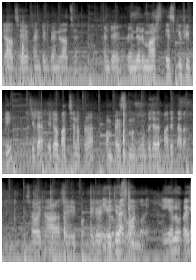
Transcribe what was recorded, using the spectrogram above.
এটা আছে ফ্যান্টেক ব্র্যান্ডের আছে। ফ্যান্টেক ব্র্যান্ডের মার্স এস কিউ ফিফটি যেটা এটাও পাচ্ছেন আপনারা কম প্রাইস মধ্যে যাদের বাজেট তারা। এছাড়াও এখানে আর আছে এই ফোরটেকের এগুলো এইচ এস ওয়ান এগুলো প্রাইস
